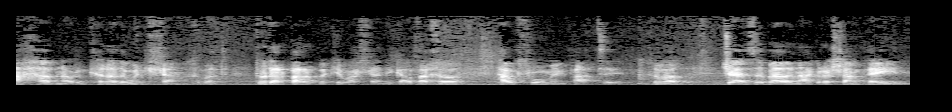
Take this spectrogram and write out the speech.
Ahab nawr yn cyrraedd y wynllan, chyfod. Dod ar barbecue allan i gael bach o housewarming party. Chybod, Jezebel yn agor o champagne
